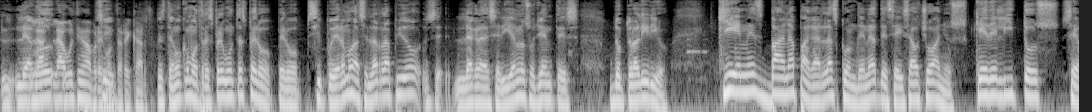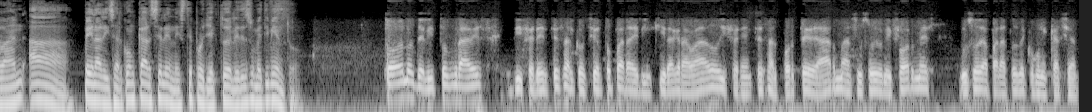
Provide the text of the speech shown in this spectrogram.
le hago... La, la última pregunta, Sí. Ricardo. Pues tengo como tres preguntas, pero, pero si pudiéramos hacerla rápido, se- le agradecerían los oyentes. Doctora Lirio, ¿quiénes van a pagar las condenas de 6 a 8 años? ¿Qué delitos se van a penalizar con cárcel en este proyecto de ley de sometimiento? Todos los delitos graves diferentes al concierto para delinquir agravado, diferentes al porte de armas, uso de uniformes, uso de aparatos de comunicación.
